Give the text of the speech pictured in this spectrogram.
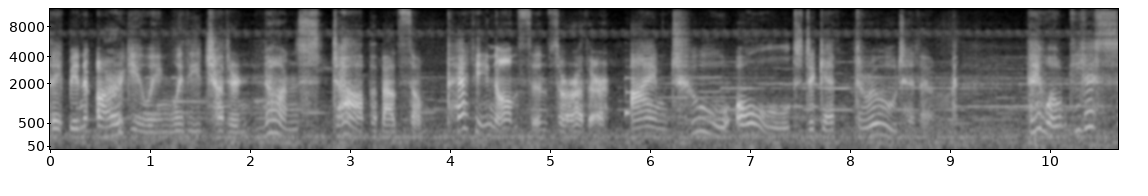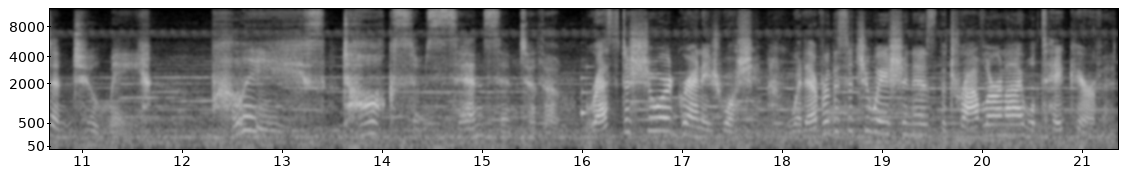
They've been arguing with each other non-stop about some petty nonsense or other. I'm too old to get through to them. They won't listen to me. Please, talk some sense into them. Rest assured, Granny Schwashin, whatever the situation is, the Traveler and I will take care of it.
